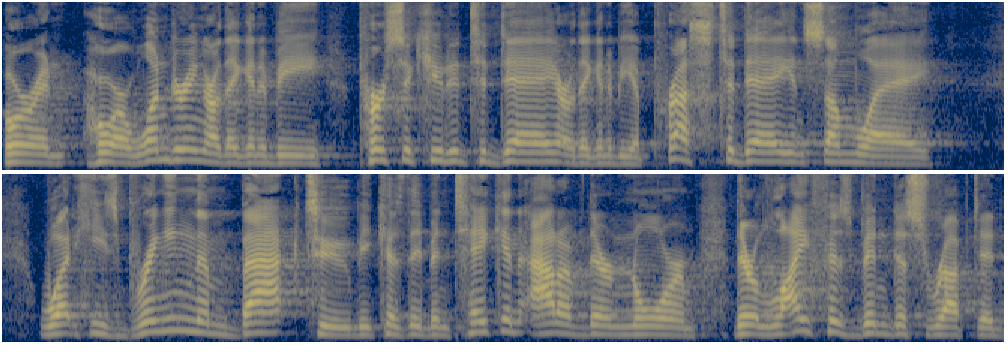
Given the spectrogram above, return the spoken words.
who are, in, who are wondering are they going to be persecuted today? Are they going to be oppressed today in some way? What he's bringing them back to because they've been taken out of their norm, their life has been disrupted,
